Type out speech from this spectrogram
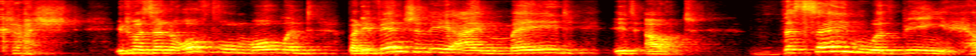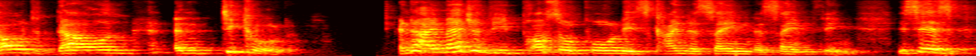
crushed. It was an awful moment, but eventually I made it out. The same with being held down and tickled. And I imagine the Apostle Paul is kind of saying the same thing. He says,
